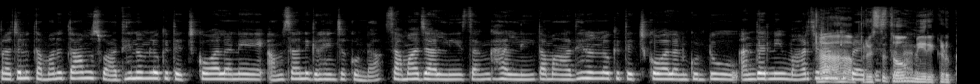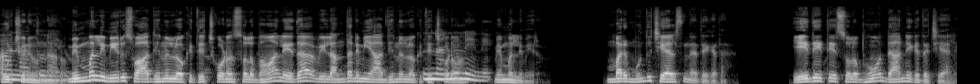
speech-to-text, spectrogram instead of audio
ప్రజలు తమను తాము స్వాధీనంలోకి తెచ్చుకోవాలనే అంశాన్ని గ్రహించకుండా సమాజాల్ని సంఘాల్ని తమ ఆధీనంలోకి తెచ్చుకోవాలనుకుంటూ అందరినీ మార్చడానికి ఆహా, ప్రస్తుతం ప్రయత్నిస్తున్నారు. మీరు ఇక్కడ ఆ, కూర్చుని నాతో ఉన్నారు. నేను. మిమ్మల్ని మీరు స్వాధీనంలోకి తెచ్చుకోవడం సులభమా? లేదా వీళ్ళందరినీ మీ అధీనంలోకి తెచ్చుకోవడం నేనే. మిమ్మల్ని మీరు. మరి ముందు చేయాల్సింది అదే కదా. ఏదైతే సులభమో దాన్నే కదా చేయాలి.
